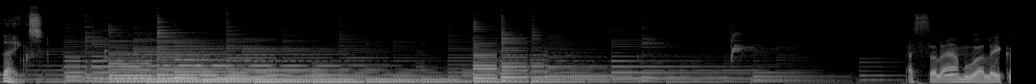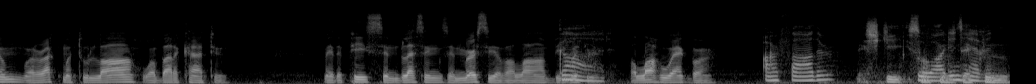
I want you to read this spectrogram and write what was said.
Thanks. Assalamu alaikum wa rahmatullah wa barakatuh. May the peace and blessings and mercy of Allah be with you. Allahu Akbar. Our Father, 式 Who art 即 in 税 heaven.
